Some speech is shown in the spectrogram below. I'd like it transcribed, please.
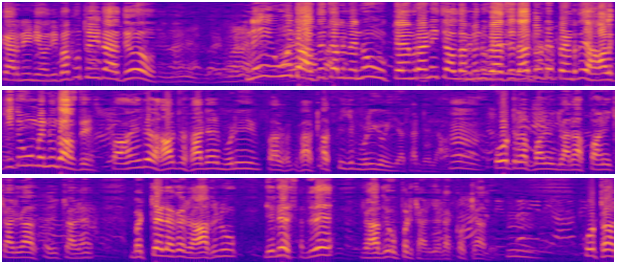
ਕਰਨੀ ਨਹੀਂ ਆਉਂਦੀ। ਬਾਪੂ ਤੁਸੀਂ ਦੱਸ ਦਿਓ। ਨਹੀਂ ਉਹ ਦੱਸ ਦੇ ਚੱਲ ਮੈਨੂੰ ਕੈਮਰਾ ਨਹੀਂ ਚੱਲਦਾ ਮੈਨੂੰ ਵੈਸੇ ਦੱਸ ਤੁਹਾਡੇ ਪਿੰਡ ਦੇ ਹਾਲ ਕੀ ਚ ਉਹ ਮੈਨੂੰ ਦੱਸ ਦੇ। ਪਾਣੀ ਦੇ ਹਾਲਤ ਸਾਡੇ ਬੁਰੀ ਟਾਸੀ ਚ ਬੁਰੀ ਹੋਈ ਆ ਸਾਡੇ ਨਾਲ। ਉਹ ਤਰ੍ਹਾਂ ਪਾਣੀ ਜ਼ਿਆਦਾ ਪਾਣੀ ਚੜ ਗਿਆ ਸਹੀ ਚੜੇ ਬੱਚੇ ਲਗੇ ਰਾਤ ਨੂੰ ਜਿਹਦੇ ਸੱਦੇ ਰਾਤ ਦੇ ਉੱਪਰ ਚੜ ਜਾਂਦਾ ਕੋਠਿਆਂ ਦੇ ਕੋਠਾ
